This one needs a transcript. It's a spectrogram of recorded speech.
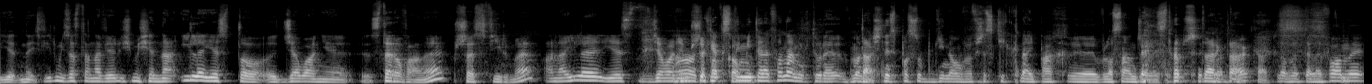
jednej z firm i zastanawialiśmy się, na ile jest to działanie sterowane przez firmę, a na ile jest działaniem No, tak jak z przypadkowym. tymi telefonami, które w magiczny sposób giną we wszystkich knajpach y, w Los Angeles na przykład. Tak, tak, tak. Nowe telefony.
